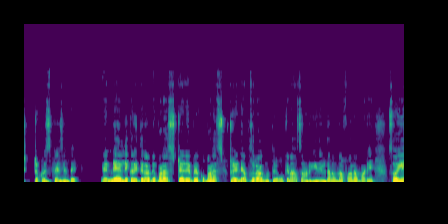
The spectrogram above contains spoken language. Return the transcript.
ಎಷ್ಟು ಕ್ರಿಸ್ಪಿನೆಸ್ ಇದೆ ಎಣ್ಣೆಯಲ್ಲಿ ಕರಿತೀರ ಅಂದರೆ ಭಾಳಷ್ಟು ಎಣ್ಣೆ ಬೇಕು, ಬಹಳಷ್ಟು ಎಣ್ಣೆ ಅಬ್ಸರ್ವ್ ಆಗುತ್ತೆ ಓಕೆನಾ ಸೊ ನೋಡಿ ಈ ವಿಧಾನವನ್ನು ಫಾಲೋ ಮಾಡಿ. ಸೊ ಈ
